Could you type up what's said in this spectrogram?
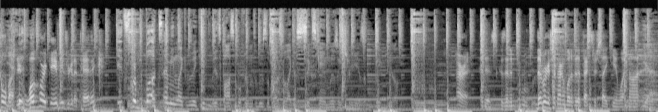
Hold on, dude. One more game means we're gonna panic. It's the Bucks. I mean, like it's possible for them to lose the Bucks, but like a six-game losing streak is a big deal. All right, it is because then it, then we're gonna start talking about if it affects their psyche and whatnot. Yeah,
